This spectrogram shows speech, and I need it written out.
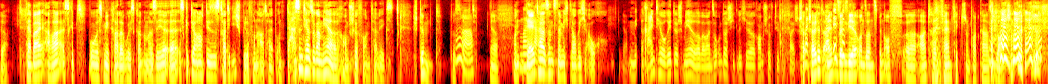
ja. Dabei, aber es gibt, wo es mir gerade, wo ich es gerade nochmal sehe, äh, es gibt ja auch noch diese Strategiespiele von R-Type und da sind ja sogar mehr Raumschiffe unterwegs. Stimmt, du hast Ah. recht. Ja. Und Na Delta ja. sind es nämlich, glaube ich, auch me- rein theoretisch mehrere, weil man so unterschiedliche Raumschifftypen Sch freischaltet. Schaltet dann ein, wenn wir halt- unseren Spin-off äh, R-Type Fanfiction Podcast launchen.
